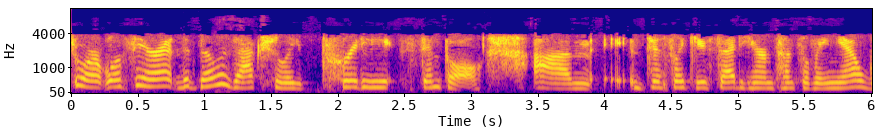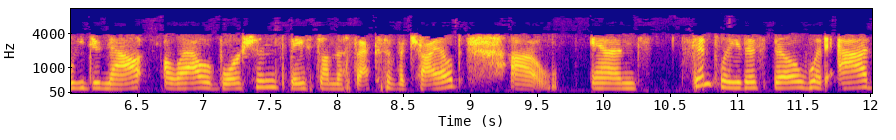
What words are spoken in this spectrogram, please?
Sure. Well, Sarah, the bill is actually pretty simple. Um, just like you said, here in Pennsylvania, we do not allow abortions based on the sex of a child. Uh, and simply this bill would add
